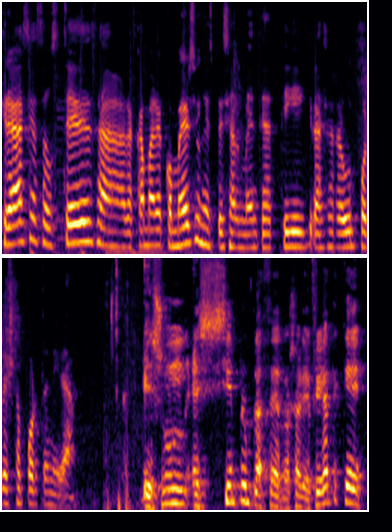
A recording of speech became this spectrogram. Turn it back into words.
Gracias a ustedes, a la Cámara de Comercio y especialmente a ti. Gracias Raúl por esta oportunidad. Es, un, es siempre un placer, Rosario. Fíjate que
